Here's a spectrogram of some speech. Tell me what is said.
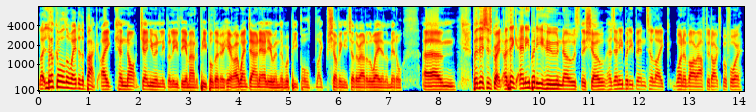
Like, look all the way to the back. I cannot genuinely believe the amount of people that are here. I went down earlier and there were people like shoving each other out of the way in the middle. Um, but this is great. I think anybody who knows the show has anybody been to like one of our after darks before?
